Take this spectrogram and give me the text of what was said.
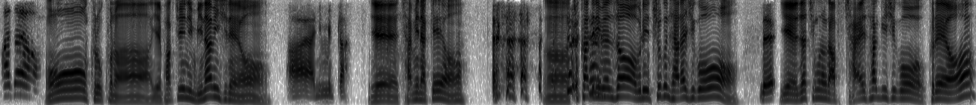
맞아요. 오, 그렇구나. 예, 박주인님 미남이시네요. 아, 아닙니다. 예, 잠이나 깨요. 어, 축하드리면서 우리 출근 잘하시고, 네, 예, 여자친구랑 앞으로 잘 사귀시고, 그래요.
